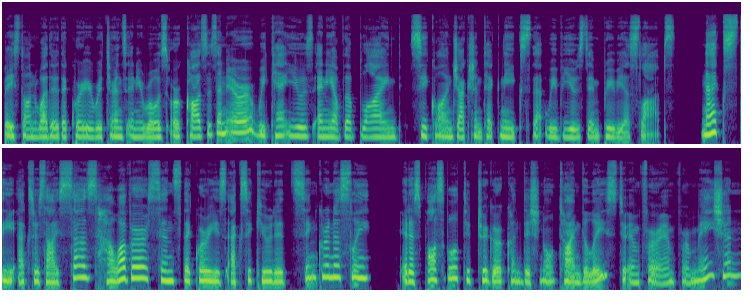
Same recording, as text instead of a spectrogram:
based on whether the query returns any rows or causes an error, we can't use any of the blind SQL injection techniques that we've used in previous labs. Next, the exercise says, however, since the query is executed synchronously, it is possible to trigger conditional time delays to infer information.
